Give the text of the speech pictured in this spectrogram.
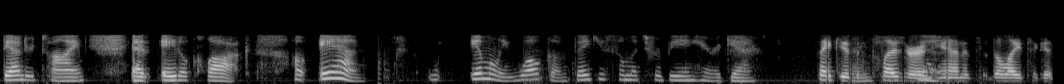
Standard Time at eight o'clock. Oh, Ann, Emily, welcome. Thank you so much for being here again. Thank you. It's Thank a pleasure, Yeah. and it's a delight to get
